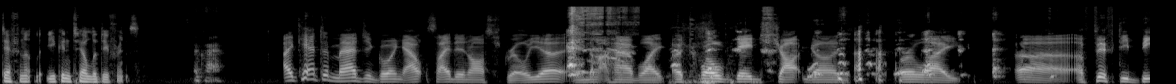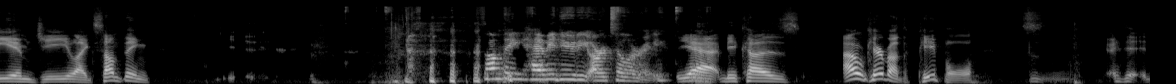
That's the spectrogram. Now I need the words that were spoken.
definitely you can tell the difference. Okay. I can't imagine going outside in Australia and not have like a 12 gauge shotgun or like uh, a 50 BMG, like something. Something heavy duty artillery. Yeah, because I don't care about the people. It's- it- it-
